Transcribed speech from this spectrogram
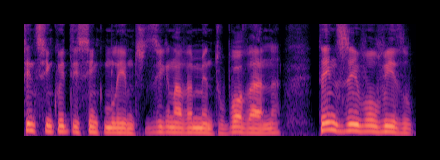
155mm, designadamente o Bodana, tem desenvolvido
